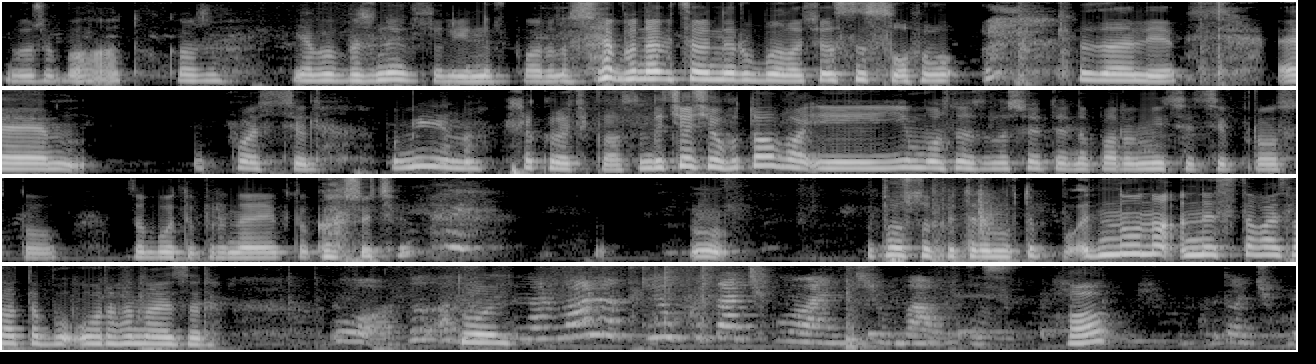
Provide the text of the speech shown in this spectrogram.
Дуже багато. Кажу, я би без них взагалі не впоралася. Я б навіть цього не робила, чесне слово. Взагалі. Ем, постіль поміняно. Все коротше класно. Дитяча готова і її можна залишити на пару місяців, просто забути про неї, як то кажуть. Ну, Просто підтримувати. Ну, не ставай злата, бо органайзер. О, тут, Той. нормально такий у куточку маленький, щоб бавитись. Га? У куточку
